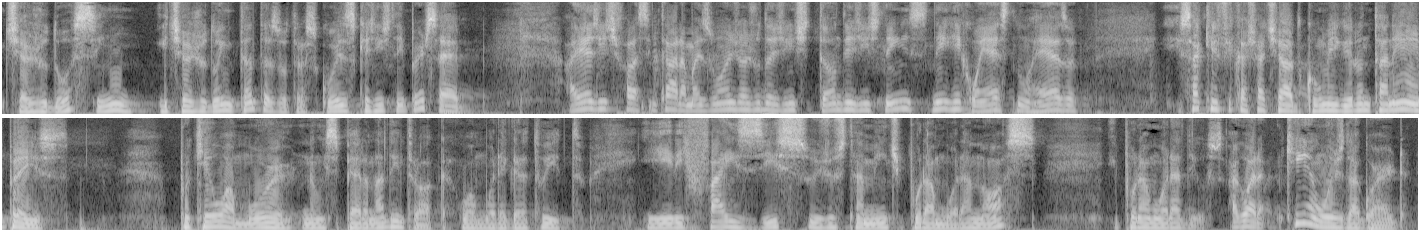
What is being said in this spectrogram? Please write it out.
te ajudou sim, e te ajudou em tantas outras coisas que a gente nem percebe. Aí a gente fala assim, cara, mas o anjo ajuda a gente tanto e a gente nem, nem reconhece, não reza. E sabe que ele fica chateado comigo? Ele não tá nem aí para isso. Porque o amor não espera nada em troca, o amor é gratuito. E ele faz isso justamente por amor a nós e por amor a Deus. Agora, quem é o anjo da guarda?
